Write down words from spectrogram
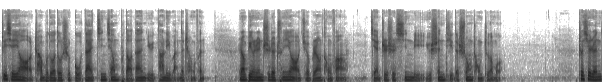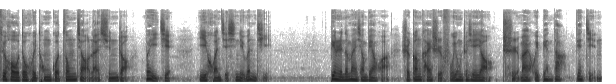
这些药差不多都是古代金枪不倒丹与大力丸的成分，让病人吃着春药却不让同房，简直是心理与身体的双重折磨。这些人最后都会通过宗教来寻找。慰藉，以缓解心理问题。病人的脉象变化是刚开始服用这些药，尺脉会变大变紧，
